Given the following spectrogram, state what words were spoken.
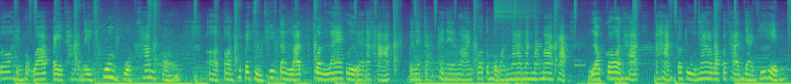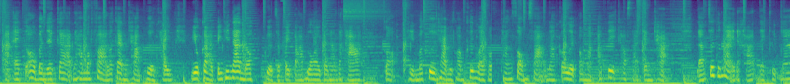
ก็เห็นบอกว่าไปทานในช่วงหัวค่ำของออตอนที่ไปถึงที่ดัลลัสวันแรกเลยนะคะ บรรยากาศภายในร้านก็ต้องบอกว่าน่านั่งมาก ๆ ค่ะ แล้วก็นะคะอาหารก็ดูน่ารับประทานอย่างที่เห็นอแอดก็เอาบรรยากาศนะคะมาฝากแล้วกันค่ะเผื่อใครมีโอกาสไปที่นั่นเนาะเผื่อจะไปตามรอยกันนะคะ ก็เห็นเมื่อคืนค่ะมีความเคลื่อนไหวของ ทั้งสองสาวนะก็เลยเอามาอัปเดตข่าวสารกันค่ะ แล้วเจอกันใหม่นะคะในคลิปหน้า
